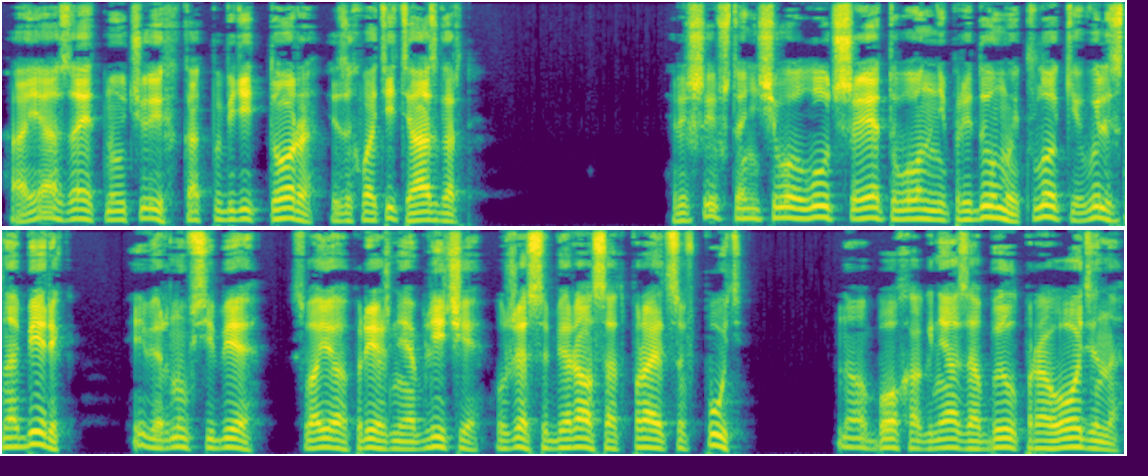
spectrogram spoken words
а я за это научу их, как победить Тора и захватить Асгард. Решив, что ничего лучше этого он не придумает, Локи вылез на берег и, вернув себе свое прежнее обличие, уже собирался отправиться в путь. Но бог огня забыл про Одина.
